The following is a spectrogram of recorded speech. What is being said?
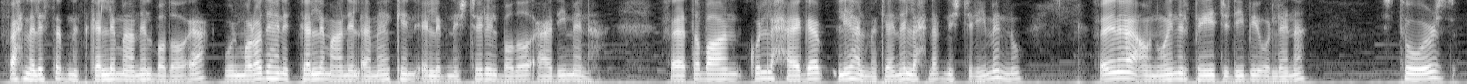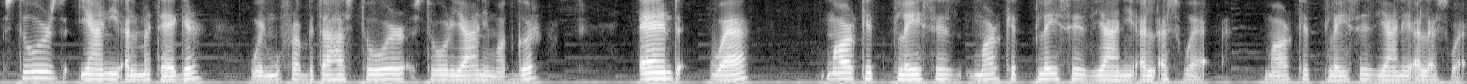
فإحنا لسه بنتكلم عن البضائع والمرة دي هنتكلم عن الأماكن اللي بنشتري البضائع دي منها. فطبعا كل حاجة ليها المكان اللي إحنا بنشتريه منه. فهنا عنوان البيج دي بيقول لنا stores stores يعني المتاجر والمفرد بتاعها store store يعني متجر and و market places market places يعني الأسواق market places يعني الأسواق.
